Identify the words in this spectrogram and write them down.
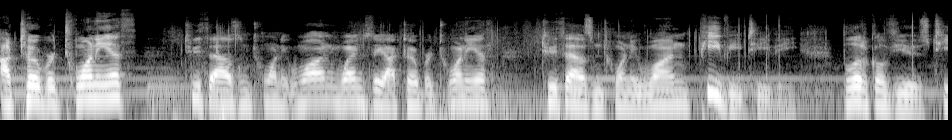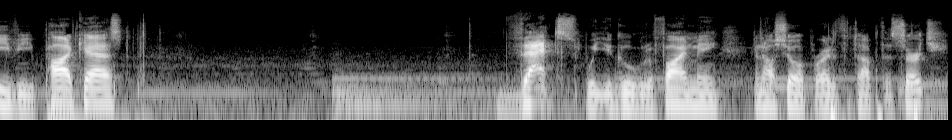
October 20th, 2021. Wednesday, October 20th, 2021. PVTV, Political Views TV podcast. That's what you Google to find me, and I'll show up right at the top of the search.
